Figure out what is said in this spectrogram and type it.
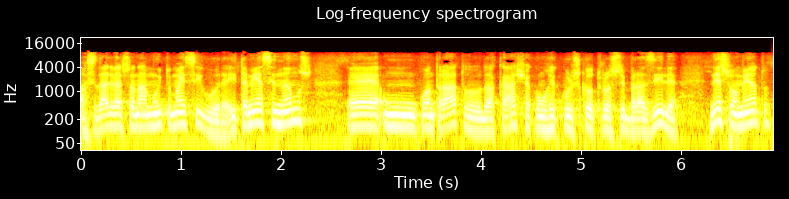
a cidade vai se tornar muito mais segura. E também assinamos é, um contrato da Caixa com o recurso que eu trouxe de Brasília, nesse momento,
